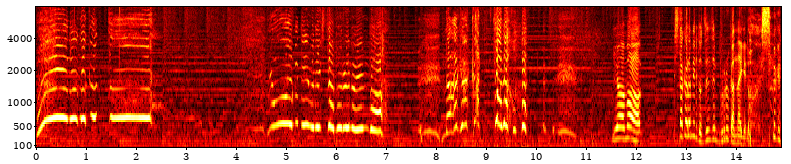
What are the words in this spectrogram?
あー長かったようやくテームできたブルーのエンバー。長かったないやまあ下から見ると全然ブルー感ないけど。下が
